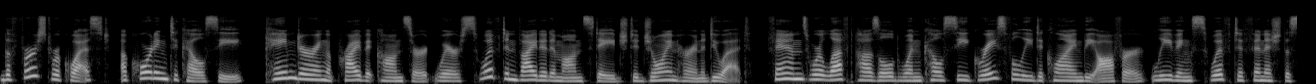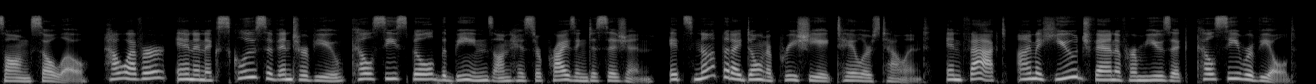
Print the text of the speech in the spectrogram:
The first request, according to Kelce, came during a private concert where Swift invited him on stage to join her in a duet. Fans were left puzzled when Kelce gracefully declined the offer, leaving Swift to finish the song solo. However, in an exclusive interview, Kelce spilled the beans on his surprising decision. It's not that I don't appreciate Taylor's talent. In fact, I'm a huge fan of her music, Kelce revealed.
